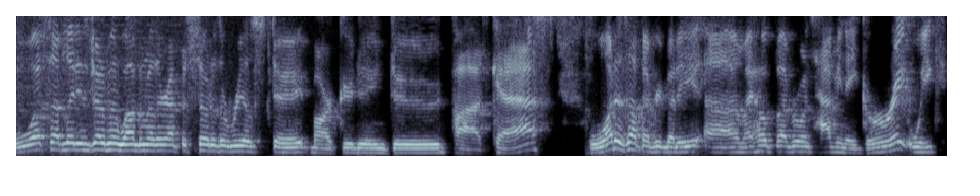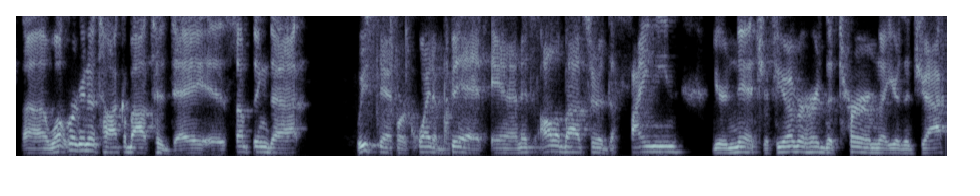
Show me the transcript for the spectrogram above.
What's up, ladies and gentlemen? Welcome to another episode of the Real Estate Marketing Dude podcast. What is up, everybody? Um, I hope everyone's having a great week. Uh, what we're going to talk about today is something that we stand for quite a bit, and it's all about sort of defining your niche. If you ever heard the term that you're the jack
